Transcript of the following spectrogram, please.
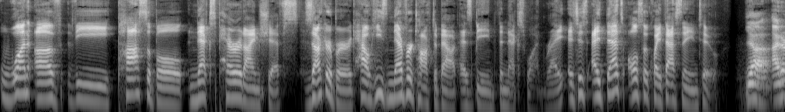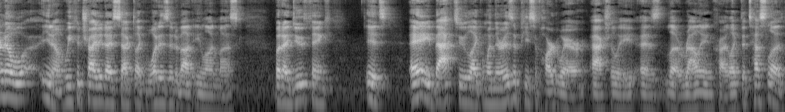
one of the possible next paradigm shifts zuckerberg how he's never talked about as being the next one right it's just I, that's also quite fascinating too yeah, I don't know. You know, we could try to dissect like what is it about Elon Musk, but I do think it's a back to like when there is a piece of hardware actually as the rallying cry. Like the Tesla,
